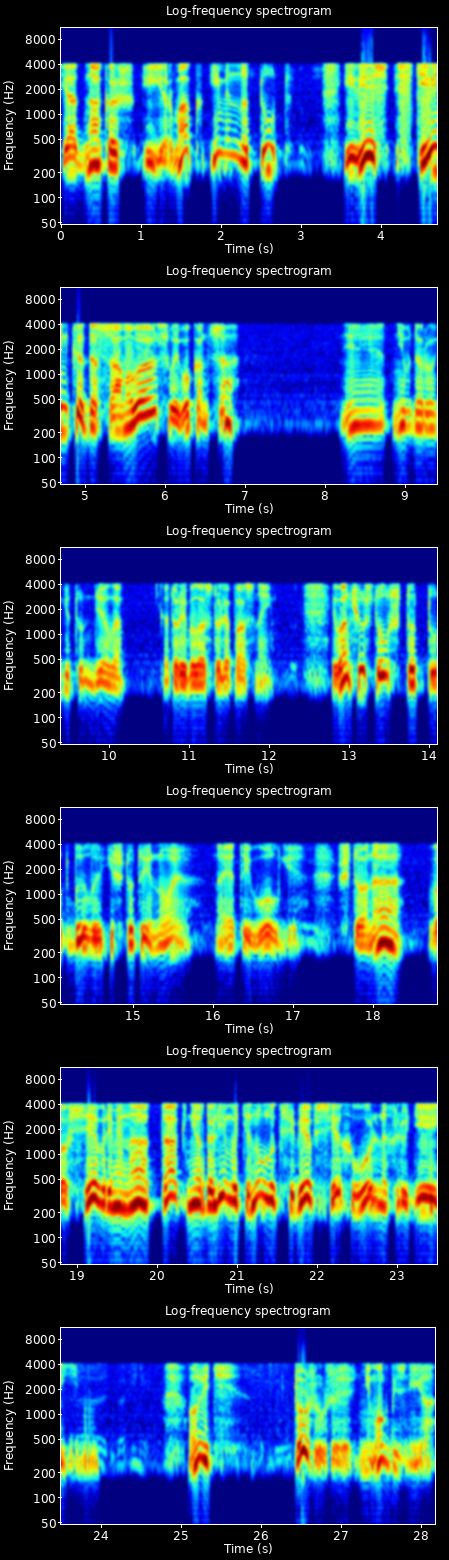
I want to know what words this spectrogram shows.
и однако ж и Ермак именно тут – и весь Стенька до самого своего конца. Нет, не в дороге тут дело, которая была столь опасной. Иван чувствовал, что тут было и что-то иное на этой Волге, что она во все времена так неодолимо тянуло к себе всех вольных людей. Он ведь тоже уже не мог без нее.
